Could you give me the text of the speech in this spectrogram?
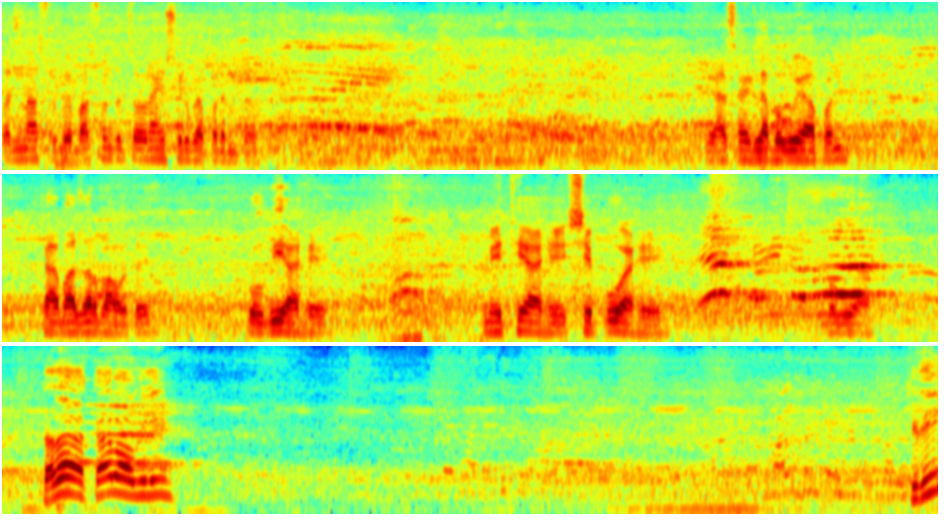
पन्नास रुपयापासून तर चौऱ्याऐंशी रुपयापर्यंत. या साईडला बघूया आपण. काय बाजार भाव होते कोबी आहे मेथी आहे शेपू आहे. बघूया. दादा काय भाव गेली? किती?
